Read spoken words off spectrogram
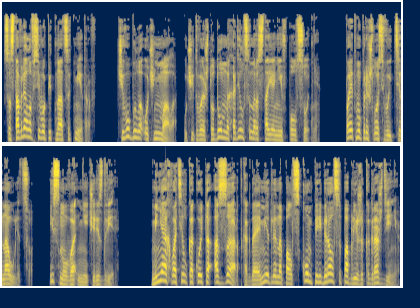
составляла всего 15 метров, чего было очень мало, учитывая, что дом находился на расстоянии в полсотни, поэтому пришлось выйти на улицу, и снова не через дверь. Меня охватил какой-то азарт, когда я медленно ползком перебирался поближе к ограждению,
